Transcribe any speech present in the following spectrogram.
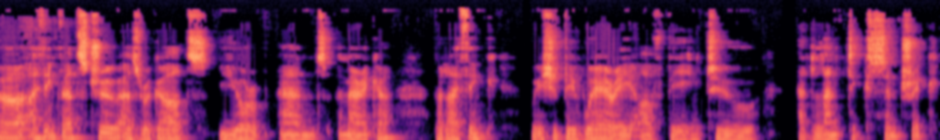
Uh, I think that's true as regards Europe and America, but I think we should be wary of being too Atlantic centric.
